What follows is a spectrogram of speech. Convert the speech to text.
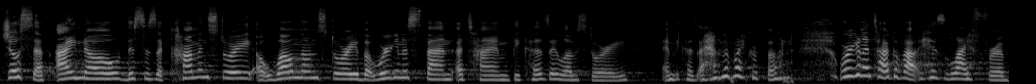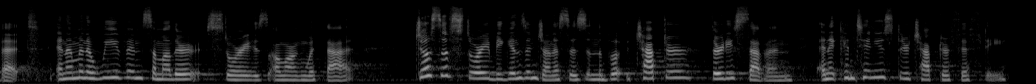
Joseph, I know this is a common story, a well known story, but we're going to spend a time, because I love story and because I have the microphone, we're going to talk about his life for a bit. And I'm going to weave in some other stories along with that. Joseph's story begins in Genesis in the book, chapter 37, and it continues through chapter 50.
